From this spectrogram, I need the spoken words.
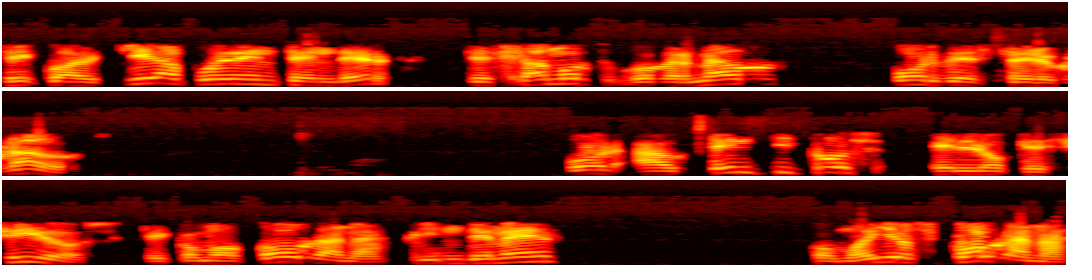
que cualquiera puede entender que estamos gobernados por descerebrados por auténticos enloquecidos que como cobran a fin de mes, como ellos cobran a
